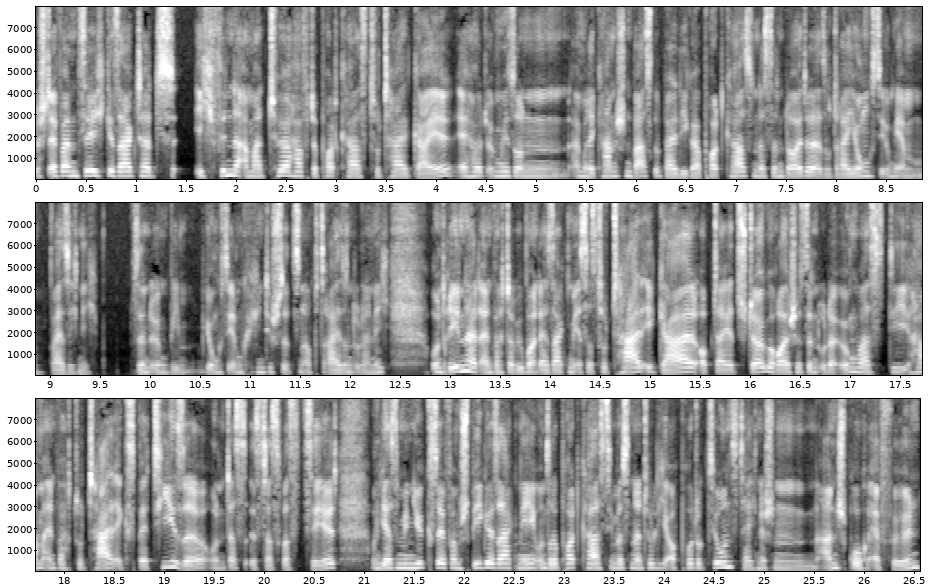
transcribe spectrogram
Stefan Zilch gesagt hat, ich finde amateurhafte Podcasts total geil. Er hört irgendwie so einen amerikanischen Basketball-Liga-Podcast und das sind Leute, also drei Jungs, die irgendwie am, weiß ich nicht, sind irgendwie Jungs, die am Küchentisch sitzen, ob es drei sind oder nicht, und reden halt einfach darüber. Und er sagt, mir ist es total egal, ob da jetzt Störgeräusche sind oder irgendwas. Die haben einfach total Expertise und das ist das, was zählt. Und Jasmin Yüksel vom Spiegel sagt, nee, unsere Podcasts, die müssen natürlich auch produktionstechnischen Anspruch erfüllen.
